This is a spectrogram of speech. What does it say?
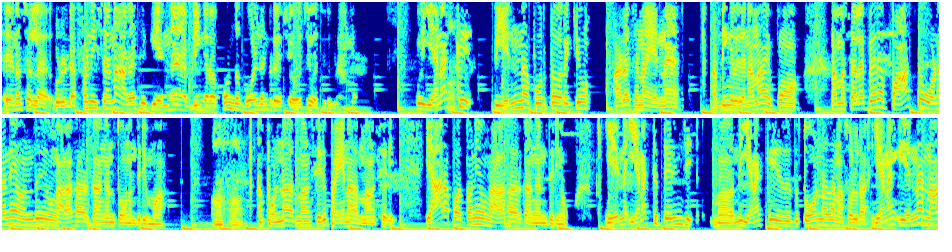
என்ன சொல்ல ஒரு டெஃபனிஷனா அழகுக்கு என்ன அப்படிங்கறப்போ இந்த கோல்டன் ரேஷியோ வச்சு வச்சிருக்காங்க இப்போ எனக்கு என்ன பொறுத்த வரைக்கும் அழகுனா என்ன? அப்படிங்கறது என்னன்னா இப்போ நம்ம சில பேரை பார்த்த உடனே வந்து இவங்க அழகா இருக்காங்கன்னு தோணும் தெரியுமா. பொண்ணா இருந்தாலும் சரி பையனா இருந்தாலும் சரி யார பார்த்தோன்னே இவங்க அழகா இருக்காங்கன்னு தெரியும். என்ன எனக்கு தெரிஞ்சு வந்து எனக்கு இது தோணுனதை நான் சொல்றேன். எனக்கு என்னன்னா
